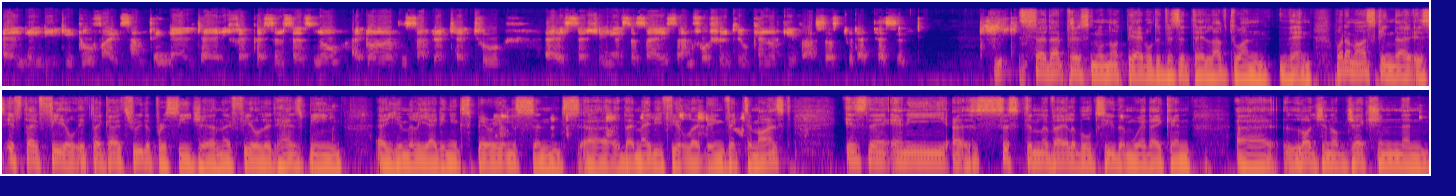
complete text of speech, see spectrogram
and indeed you do find something, and uh, if a person says, no, I don't want to be subjected to a searching exercise, unfortunately, we cannot give access to that person. So that person will not be able to visit their loved one then. What I'm asking though is if they feel, if they go through the procedure and they feel it has been a humiliating experience and uh, they maybe feel they're being victimized, is there any uh, system available to them where they can uh, lodge an objection and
